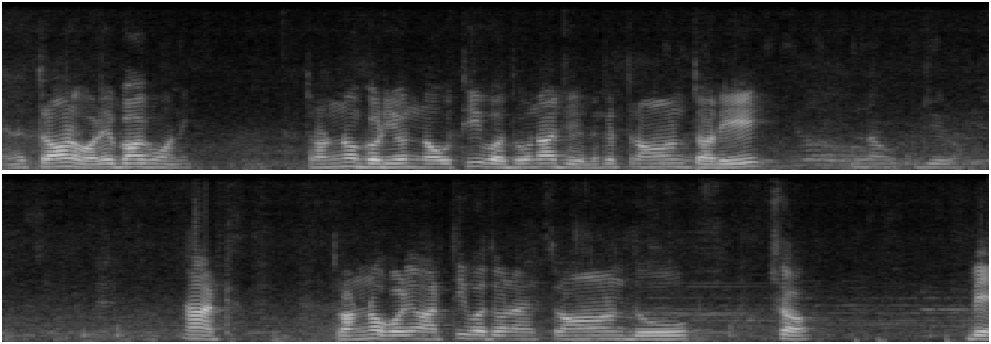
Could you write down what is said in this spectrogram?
એને ત્રણ વડે ભાગવાની. ત્રણનો ઘડિયો નવથી વધુ ના જોઈએ. એટલે કે ત્રણ તરી નવ જીરો આઠ. ત્રણનો ગોળીઓ, આઠથી વધો ને ત્રણ, દો, છ, બે.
